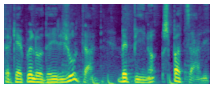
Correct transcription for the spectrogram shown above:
perché è quello dei risultati. Beppino Spazzali.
